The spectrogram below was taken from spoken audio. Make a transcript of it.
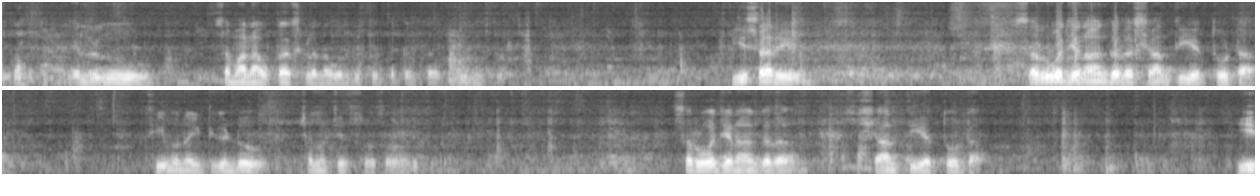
ಈಕ್ವಾಲಿಟಿ ಎಲ್ರಿಗೂ ಸಮಾನ ಅವಕಾಶಗಳನ್ನು ಒದಗಿಸ್ತಿರ್ತಕ್ಕಂಥ ಥೀಮ್ ಇತ್ತು. ಈ ಸಾರಿ ಸರ್ವ ಜನಾಂಗದ ಶಾಂತಿಯ ತೋಟ ಥೀಮನ್ನು ಇಟ್ಕೊಂಡು ಚಲನಚಿತ್ರೋತ್ಸವ ನಡೀತದೆ. ಸರ್ವ ಜನಾಂಗದ ಶಾಂತಿಯ ತೋಟ. ಈ,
